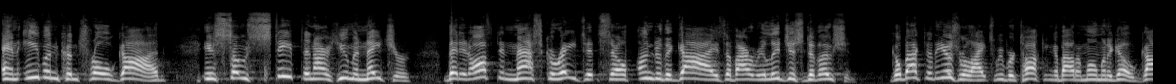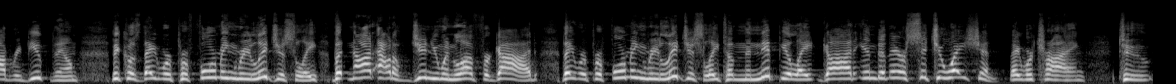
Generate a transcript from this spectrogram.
and even control God is so steeped in our human nature that it often masquerades itself under the guise of our religious devotion. Go back to the Israelites we were talking about a moment ago. God rebuked them because they were performing religiously, but not out of genuine love for God. They were performing religiously to manipulate God into their situation. They were trying to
